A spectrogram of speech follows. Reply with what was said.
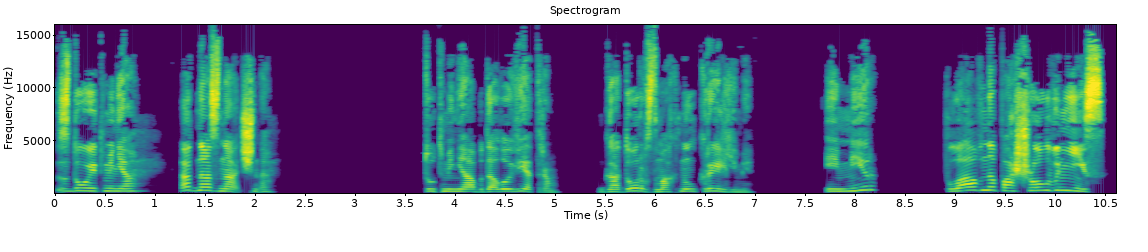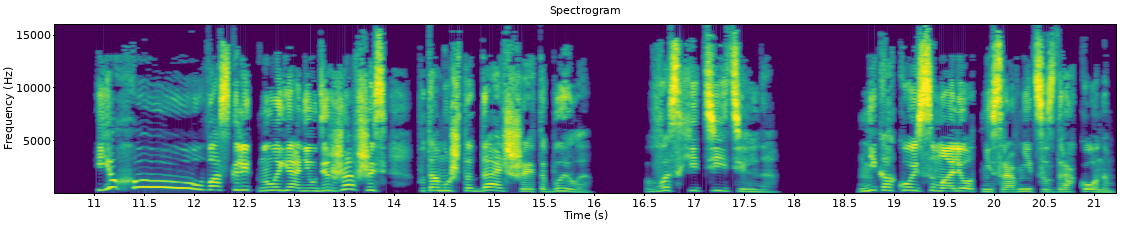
сдует меня однозначно. Тут меня обдало ветром. Гадор взмахнул крыльями. И мир плавно пошел вниз. «Юху!» воскликнула я, не удержавшись, потому что дальше это было восхитительно. Никакой самолет не сравнится с драконом.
